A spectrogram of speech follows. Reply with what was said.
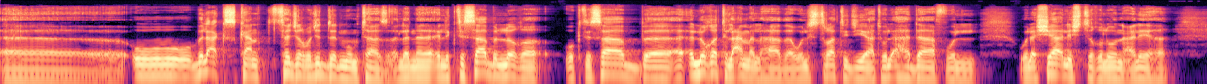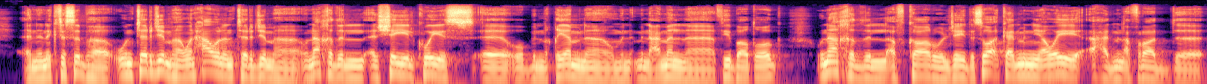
آه، وبالعكس كانت تجربة جدا ممتازة لأن الاكتساب اللغة واكتساب آه، لغة العمل هذا والاستراتيجيات والأهداف وال- والأشياء اللي يشتغلون عليها أن نكتسبها ونترجمها ونحاول نترجمها وناخذ ال- الشيء الكويس آه، من قيمنا ومن من عملنا في باطوق وناخذ الأفكار والجيدة سواء كان مني أو أي أحد من أفراد آه،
